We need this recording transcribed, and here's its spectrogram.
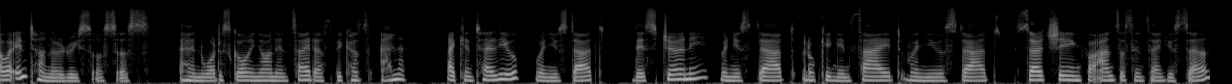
our internal resources and what is going on inside us. Because I can tell you, when you start this journey, when you start looking inside, when you start searching for answers inside yourself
